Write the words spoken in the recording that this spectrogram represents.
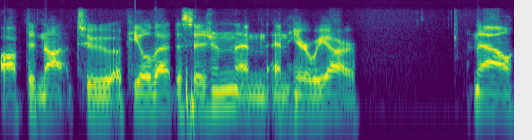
opted not to appeal that decision, and, and here we are. Now,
